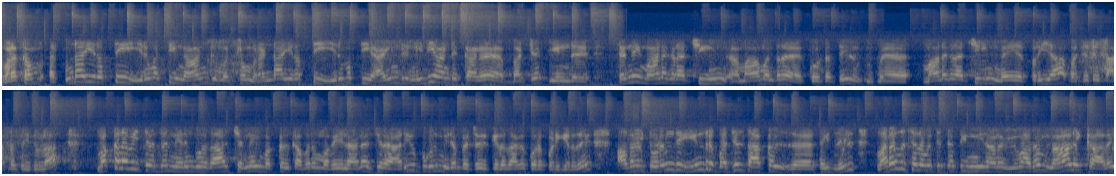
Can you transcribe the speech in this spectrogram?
வணக்கம். இரண்டாயிரத்தி இருபத்தி நான்கு மற்றும் இரண்டாயிரத்தி இருபத்தி ஐந்து நிதியாண்டுக்கான பட்ஜெட் இன்று சென்னை மாநகராட்சியின் மாமன்ற கூட்டத்தில் மாநகராட்சியின் மேயர் பிரியா பட்ஜெட்டை தாக்கல் செய்துள்ளார். மக்களவைத் தேர்தல் நெருங்குவதால் சென்னை மக்கள் கவரும் வகையிலான சில அறிவிப்புகளும் இடம்பெற்றிருக்கிறதாக கூறப்படுகிறது. அதனைத் தொடர்ந்து இன்று பட்ஜெட் தாக்கல் செய்ததில் வரவு செலவு திட்டத்தின் மீதான விவாதம் நாளை காலை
